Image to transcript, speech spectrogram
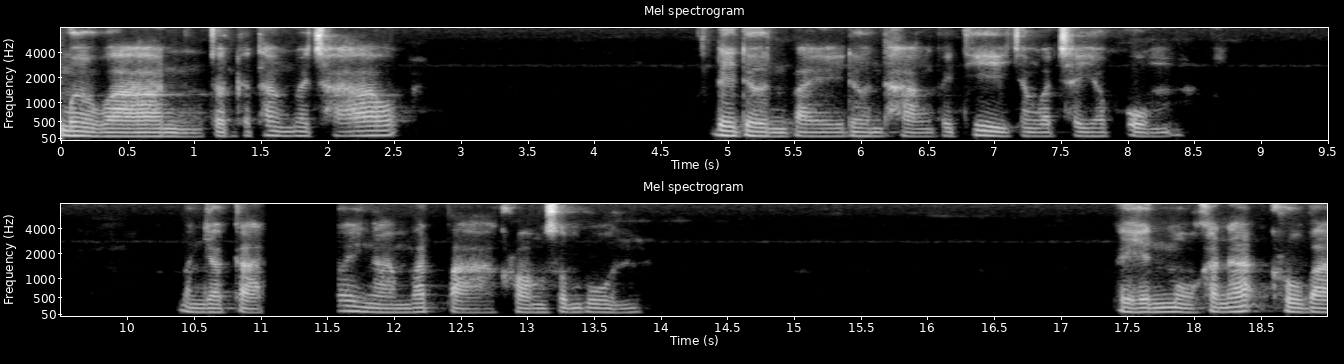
เมื่อวานจนกระทั่งเมื่อเช้า ได้เดินไปเดินทางไปที่จังหวัดชัยภูมิ บรรยากาศ วยงามวัดป่าคลองสมบูรณ์ ไปเห็นหมู่คณะครูบา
